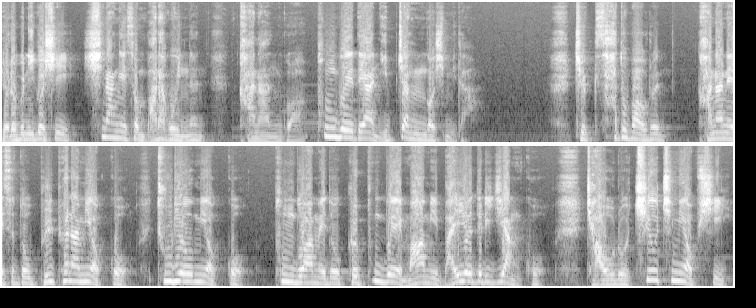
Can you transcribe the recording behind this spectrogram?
여러분 이것이 신앙에서 말하고 있는 가난과 풍부에 대한 입장인 것입니다. 즉 사도 바울은 가난에서도 불편함이 없고 두려움이 없고 풍부함에도 그 풍부의 마음이 말려들이지 않고 좌우로 치우침이 없이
